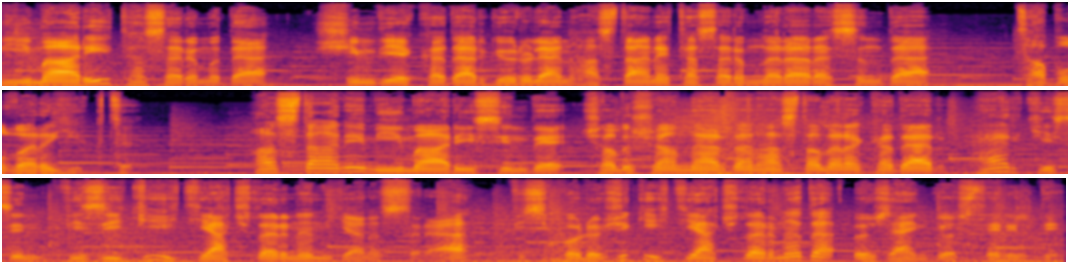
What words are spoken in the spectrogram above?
mimari tasarımı da şimdiye kadar görülen hastane tasarımları arasında tabuları yıktı. Hastane mimarisinde çalışanlardan hastalara kadar herkesin fiziki ihtiyaçlarının yanı sıra psikolojik ihtiyaçlarına da özen gösterildi.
